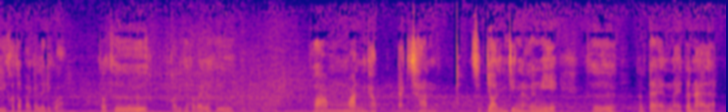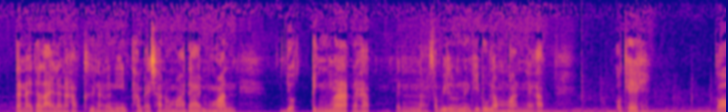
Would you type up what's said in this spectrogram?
ดีข้อต่อไปกันเลยดีกว่า ก็คือข้อดีข้อต่อไปก็คือ ความมันครับแอคชั่นสุดยอดจริงๆหนังเรื่องนี้ คือตั้งแต่ไหนแต่ไหนแล้วแต่ไหนแต่ไรแล้วนะครับ คือหนังเรื่องนี้ทำแอคชั่นออกมาได้มันหยดติ๋งมากนะครับ เป็นหนังซอมบี้เรื่องหนึ่งที่ดูแล้วมันนะครับ โอเค ก็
